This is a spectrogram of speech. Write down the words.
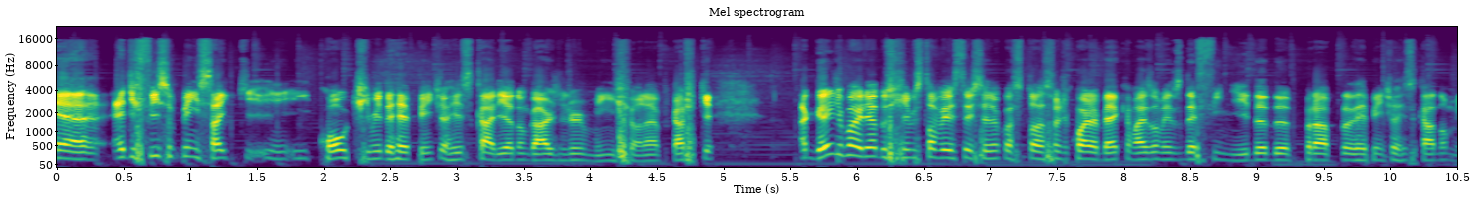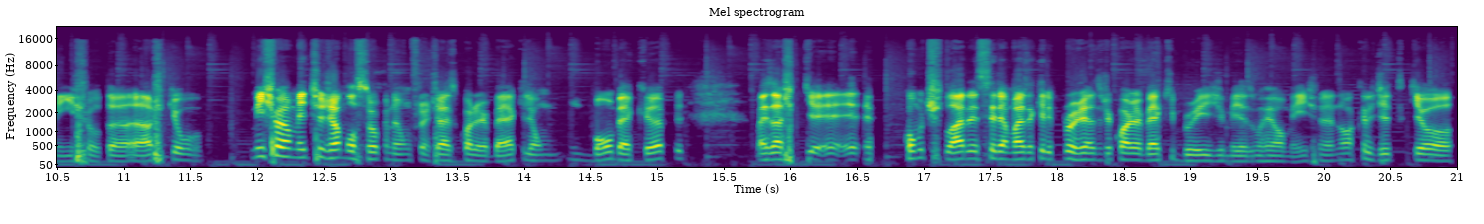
É, é difícil pensar em, em qual time, de repente, arriscaria no Gardner Minshew, né? Porque acho que a grande maioria dos times talvez esteja com a situação de quarterback mais ou menos definida para de repente arriscar no Minshew. Tá? Acho que o Minshew realmente já mostrou que não é um franchise quarterback, ele é um, um bom backup, mas acho que é, é, como titular ele seria mais aquele projeto de quarterback bridge mesmo, realmente. Né? Não acredito que uh,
